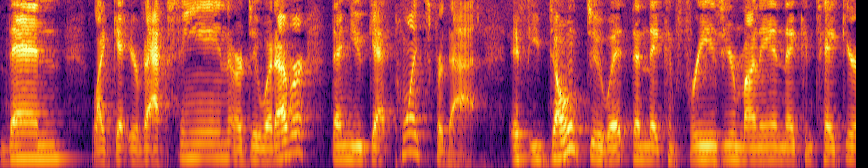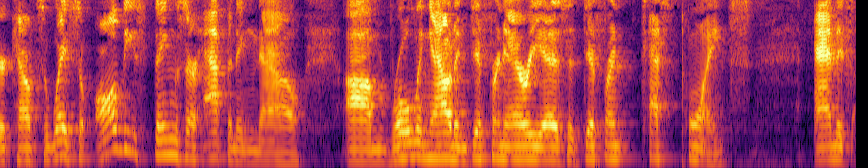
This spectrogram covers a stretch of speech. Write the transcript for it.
then like get your vaccine or do whatever, then you get points for that. If you don't do it, then they can freeze your money and they can take your accounts away. So all these things are happening now, um, rolling out in different areas at different test points. And it's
